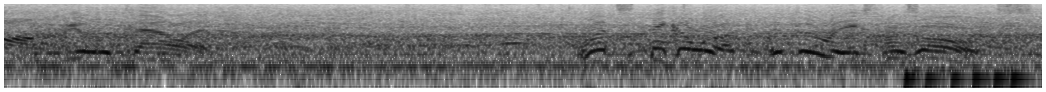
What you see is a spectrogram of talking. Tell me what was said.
strong field of talent. Let's take a look at the race results.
